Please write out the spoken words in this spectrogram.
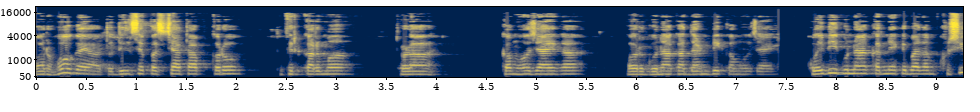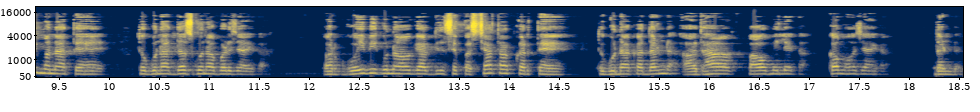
और हो गया तो दिल से पश्चाताप करो तो फिर कर्म थोड़ा कम हो जाएगा और गुनाह का दंड भी कम हो जाएगा। कोई भी गुनाह करने के बाद हम खुशी मनाते हैं तो गुना दस गुना बढ़ जाएगा। और कोई भी गुना हो गया आप दिल से पश्चाताप करते हैं तो गुना का दंड आधा पाव मिलेगा, कम हो जाएगा, दंड।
